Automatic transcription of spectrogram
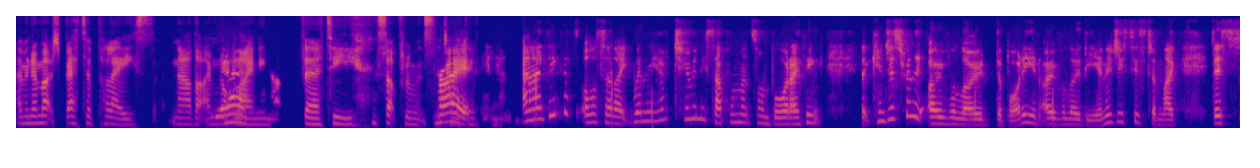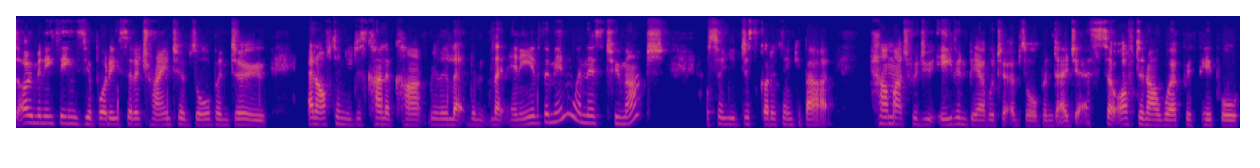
i'm in a much better place now that i'm yeah. not lining up 30 supplements right. and i think it's also like when you have too many supplements on board i think it can just really overload the body and overload the energy system. Like there's so many things your body's sort of trying to absorb and do and often you just kind of can't really let them let any of them in when there's too much. So you've just got to think about how much would you even be able to absorb and digest. So often i'll work with people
